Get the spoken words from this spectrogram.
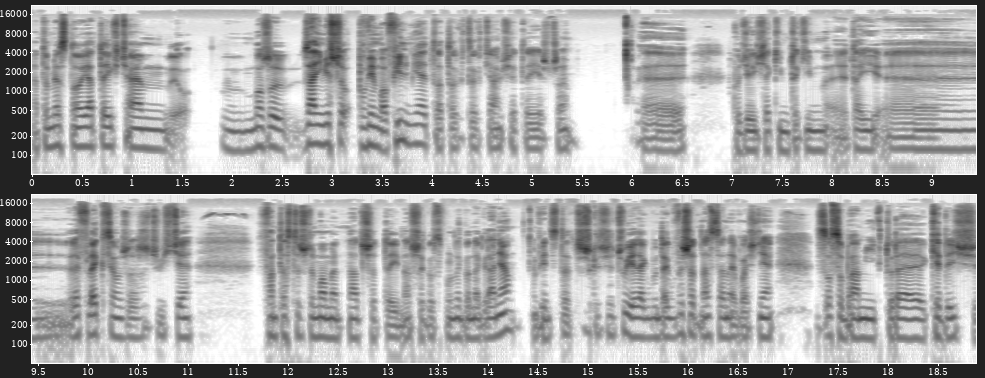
Natomiast, no, ja tutaj chciałem, może zanim jeszcze powiem o filmie, to, to, to chciałem się tutaj jeszcze podzielić takim, takim e, tej e, refleksją, że rzeczywiście fantastyczny moment nadszedł tej naszego wspólnego nagrania, więc tak troszkę się czuję, jakbym tak wyszedł na scenę właśnie z osobami, które kiedyś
